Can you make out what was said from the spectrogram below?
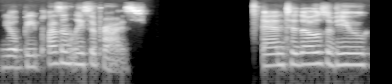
You'll be pleasantly surprised. And to those of you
